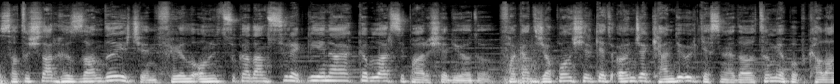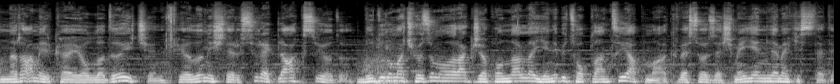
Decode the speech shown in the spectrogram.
Satışlar hızlandığı için Phil Onitsuka'dan sürekli yeni ayakkabılar sipariş ediyordu. Fakat Japon şirket önce kendi ülkesine dağıtım yapıp kalanları Amerika'ya yolladığı için Phil'in işleri sürekli aksıyordu. Bu duruma çözüm olarak Japonlarla yeni bir toplantı yapmak ve sözleşmeyi yenilemek istedi.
